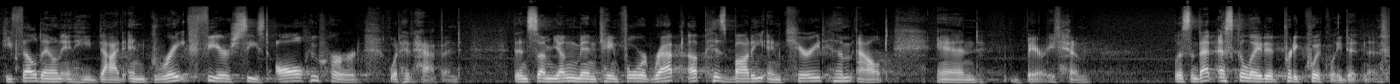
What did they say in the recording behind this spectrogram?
he fell down and he died. And great fear seized all who heard what had happened. Then some young men came forward, wrapped up his body, and carried him out and buried him. Listen, that escalated pretty quickly, didn't it?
